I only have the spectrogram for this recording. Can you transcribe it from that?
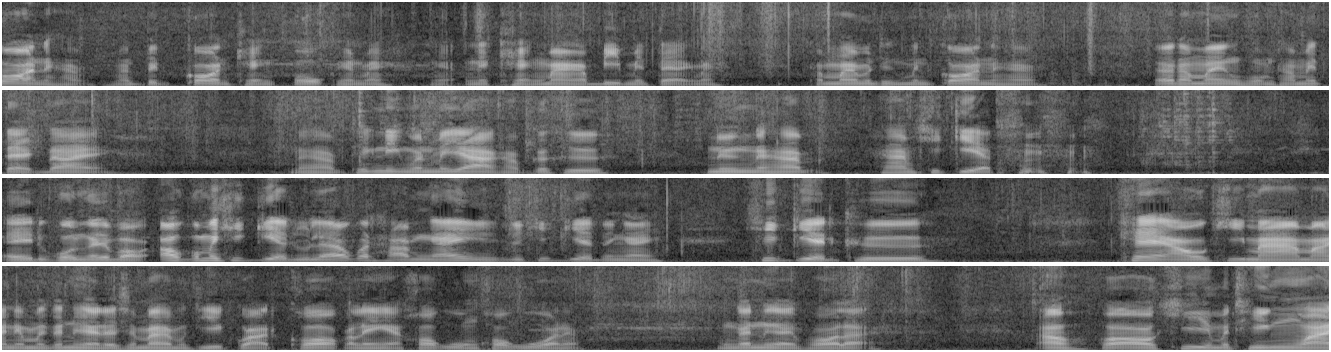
ก้อนนะครับ มันเป็นก้อนแข็งโป๊กเห็นไหมเนี่ยอันนี้แข็งมากครับบีบไม่แตกนะทำไมมันถึงเป็นก้อนนะครับแล้วทำไมของผมทำให้แตกได้นะครับ เทคนิคมันไม่ยากครับก็คือ หนึ่งนะครับ ห้ามขี้เกียจเอ้ทุกคนก็จะบอกเอ้าก็ไม่ขี้เกียจอยู่แล้วก็ทำไงจะขี้เกียจยังไง ขี้เกียจคือ แค่เอาขี้ม้ามาเนี่ยมันก็เหนื่อยแล้วใช่ไหมบางทีกวาดคอกอะไรเงี้ยคอกวงคอกวัวเนี่ยมันก็เหนื่อยพอละเอาพอเอาขี้มาทิ้งไว้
